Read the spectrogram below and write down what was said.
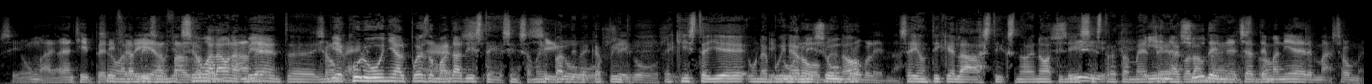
se uno anche in periferia, se uno ha un ambiente in insomma, via Colugna, al puoi eh, domandare di sì, stessi, insomma, mi pare di aver capito. E chi stai una buona roba, no? problema. Sei un tic elastics, no? E no, ti dici strettamente in ai sud in certe maniere, ma insomma,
